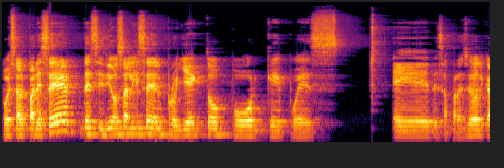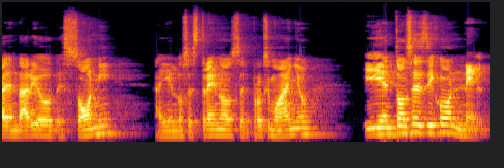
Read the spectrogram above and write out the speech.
pues al parecer decidió salirse del proyecto porque pues eh, desapareció del calendario de Sony, ahí en los estrenos del próximo año. Y entonces dijo Nel.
